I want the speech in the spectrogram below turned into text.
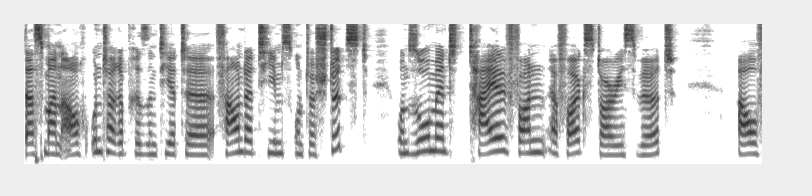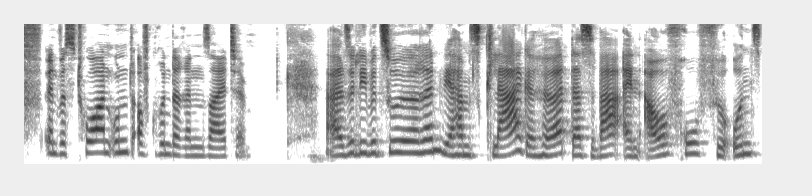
dass man auch unterrepräsentierte Founder-Teams unterstützt und somit Teil von Erfolgsstories wird auf Investoren und auf Gründerinnenseite. Also, liebe Zuhörerinnen, wir haben es klar gehört, das war ein Aufruf für uns,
